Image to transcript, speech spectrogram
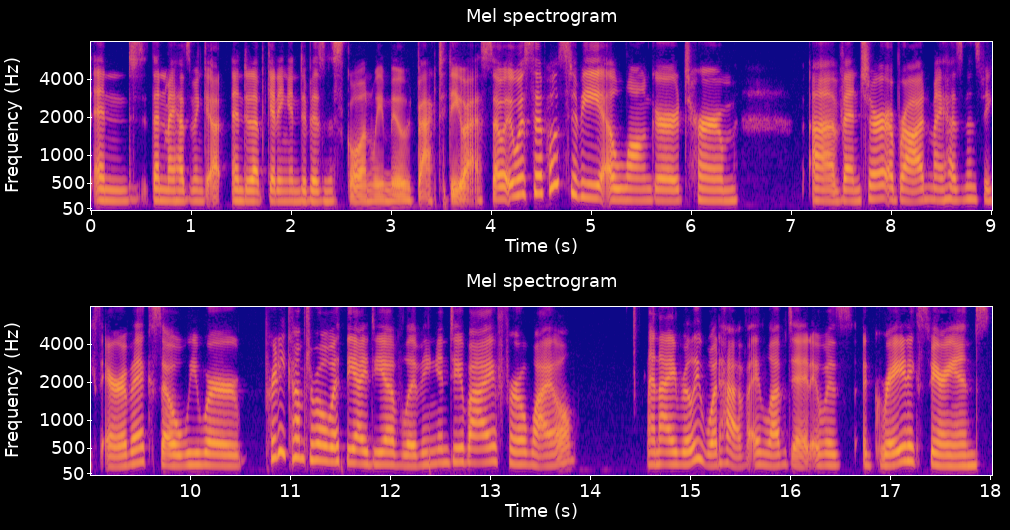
And then my husband got, ended up getting into business school, and we moved back to the U.S. So it was supposed to be a longer term uh, venture abroad. My husband speaks Arabic, so we were pretty comfortable with the idea of living in Dubai for a while. And I really would have. I loved it. It was a great experience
